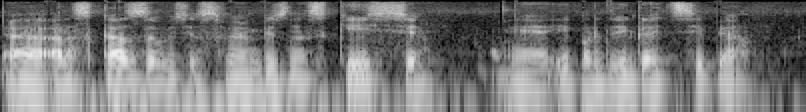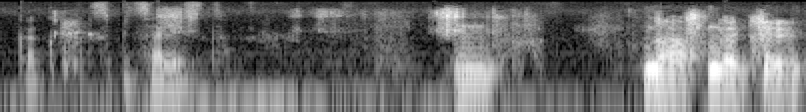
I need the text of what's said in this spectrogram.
рассказывать о своем бизнес-кейсе и продвигать себя как специалист? Да, смотрите,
